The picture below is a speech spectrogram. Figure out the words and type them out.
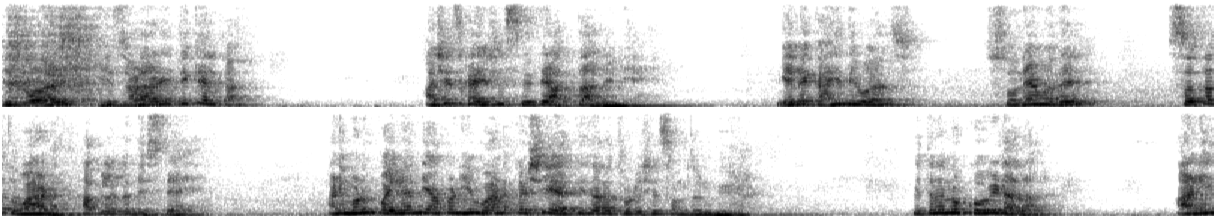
ही झोळाळी ही झळाळी टिकेल का? अशीच काहीशी स्थिती आत्ता आलेली आहे. गेले काही दिवस सोन्यामध्ये सतत वाढ आपल्याला दिसते आहे. आणि म्हणून पहिल्यांदा आपण ही वाढ कशी आहे ती जरा थोडीशी समजून घेऊया. मित्रांनो कोविड आला आणि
